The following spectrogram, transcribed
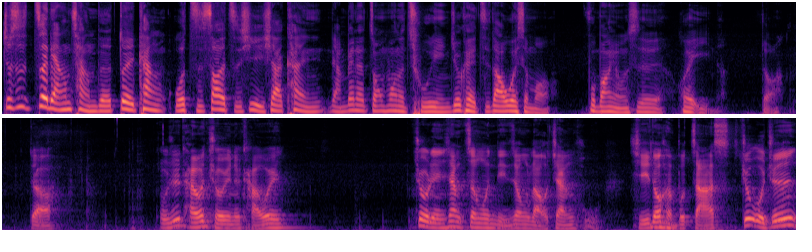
就是这两场的对抗，我只稍微仔细一下看两边的中锋的处理，你就可以知道为什么。富邦勇士会赢的，对吧？对啊，我觉得台湾球员的卡位，就连像曾文鼎这种老江湖，其实都很不扎实。就我觉得，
